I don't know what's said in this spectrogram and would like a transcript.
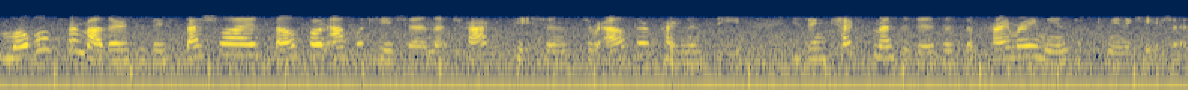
Mobiles for Mothers is a specialized cell phone application that tracks patients throughout their pregnancy using text messages as the primary means of communication.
